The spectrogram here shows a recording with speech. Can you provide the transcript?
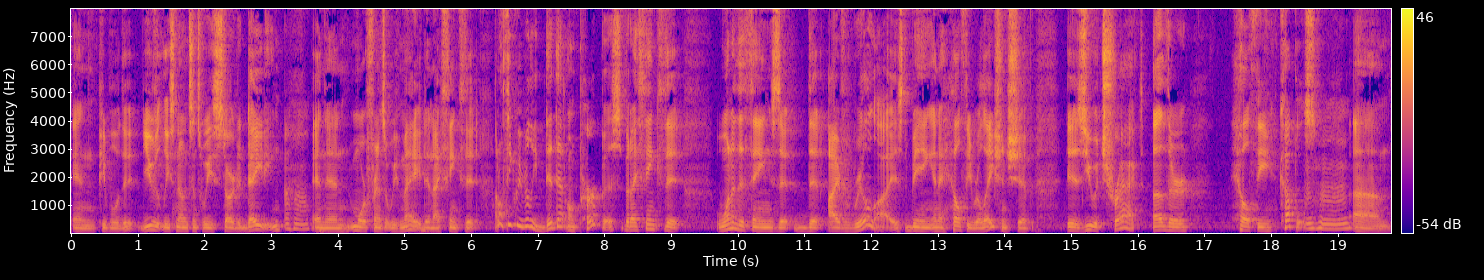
and people that you've at least known since we started dating, and then more friends that we've made. And I think that I don't think we really did that on purpose, but I think that one of the things that that I've realized being in a healthy relationship is you attract other healthy couples. Um,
